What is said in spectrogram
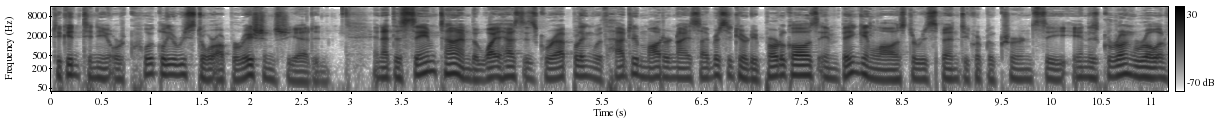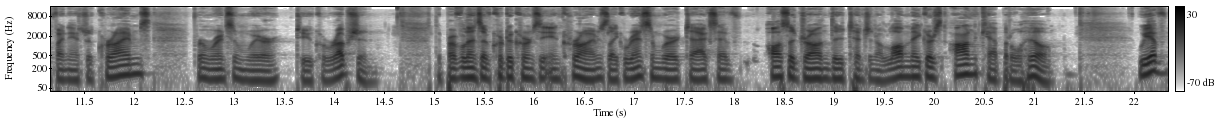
to continue or quickly restore operations, she added. And at the same time, the White House is grappling with how to modernize cybersecurity protocols and banking laws to respond to cryptocurrency and its growing role in financial crimes, from ransomware to corruption. The prevalence of cryptocurrency in crimes like ransomware attacks have also drawn the attention of lawmakers on Capitol Hill. We have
